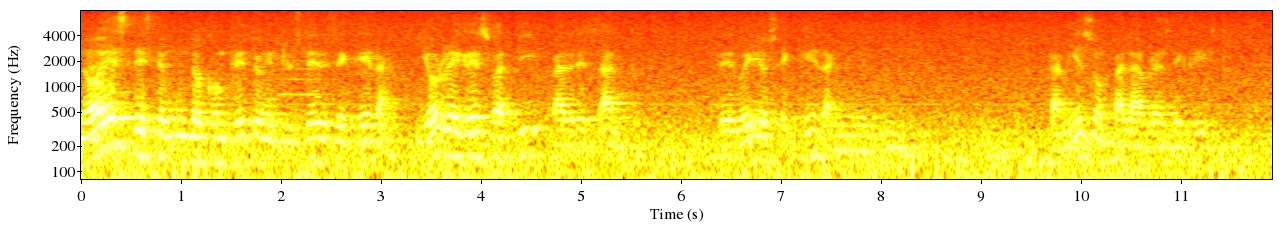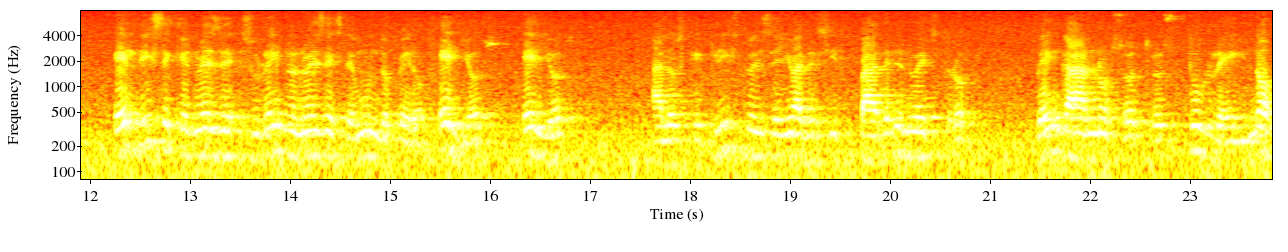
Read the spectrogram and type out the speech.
no es de este mundo concreto en el que ustedes se quedan. Yo regreso a ti, Padre Santo pero ellos se quedan en el mundo. También son palabras de Cristo. Él dice que no es su reino no es de este mundo, pero ellos, ellos, a los que Cristo enseñó a decir, Padre nuestro, venga a nosotros tu reino,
